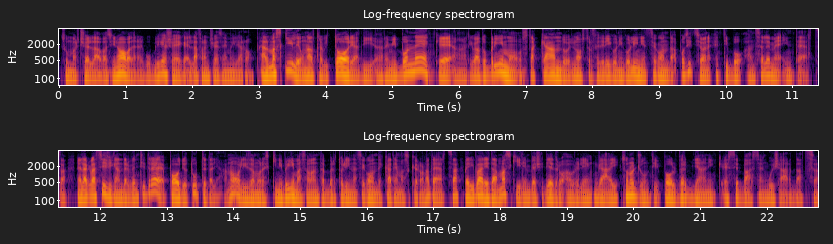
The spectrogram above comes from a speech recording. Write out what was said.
su Marcella Vasinova della Repubblica Ceca e la francese Emilia Ropp. Al maschile un'altra vittoria di Remy Bonnet che è arrivato primo staccando il nostro Federico Nicolini in seconda posizione e Thibaut Anselme in terza. Nella classifica Under 23 podio tutto italiano, Lisa Moreschini prima, Samantha Bertolina seconda e Katia Mascherona terza. Per i pari età maschili invece dietro Aurelien Gai sono giunti Paul Verbianic e Sebastian Guicciardaz.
